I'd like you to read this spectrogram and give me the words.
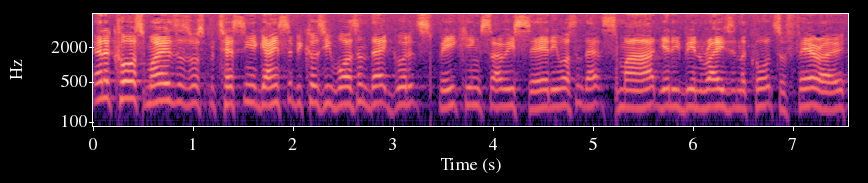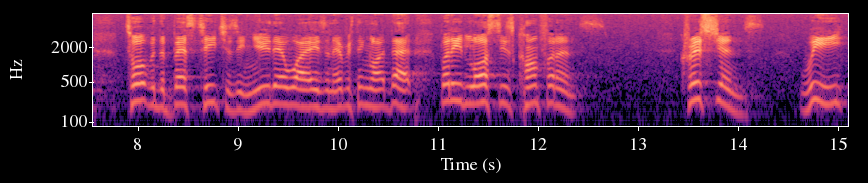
And of course, Moses was protesting against it because he wasn't that good at speaking, so he said. He wasn't that smart, yet he'd been raised in the courts of Pharaoh, taught with the best teachers. He knew their ways and everything like that, but he'd lost his confidence. Christians, we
